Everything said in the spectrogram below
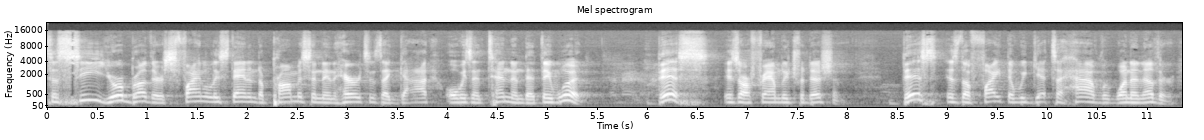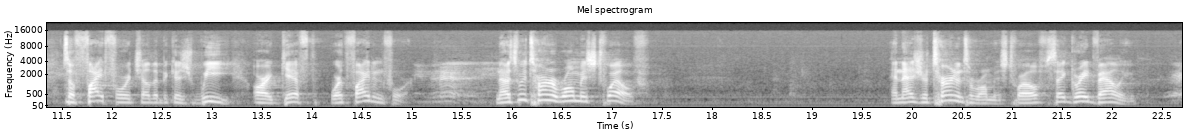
To see your brothers finally stand in the promise and the inheritance that God always intended that they would. This is our family tradition. This is the fight that we get to have with one another, to fight for each other because we are a gift worth fighting for. Amen. Now, as we turn to Romans 12, and as you're turning to Romans 12, say great value. great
